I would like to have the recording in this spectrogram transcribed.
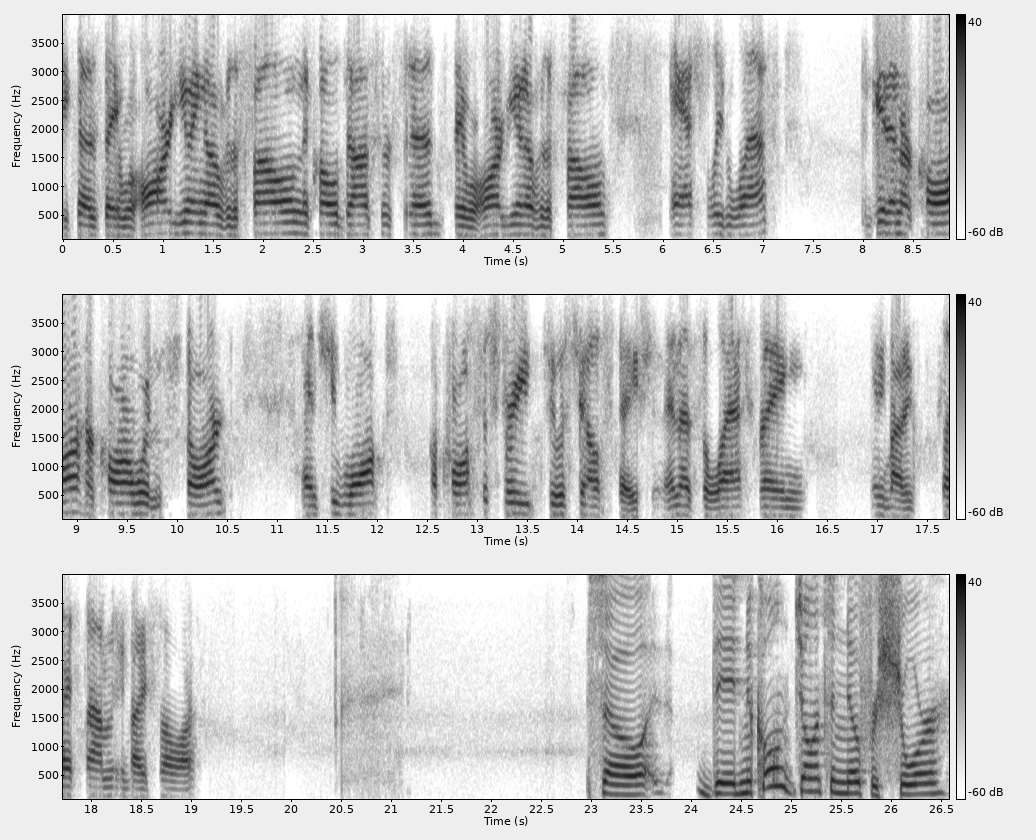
because they were arguing over the phone. Nicole Johnson said they were arguing over the phone. Ashley left to get in her car. Her car wouldn't start, and she walked across the street to a shell station. And that's the last thing anybody, last time anybody saw her. So, did Nicole Johnson know for sure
